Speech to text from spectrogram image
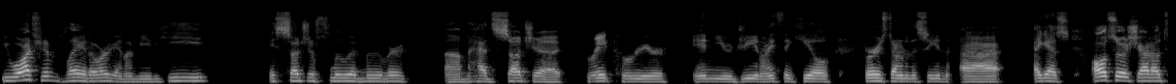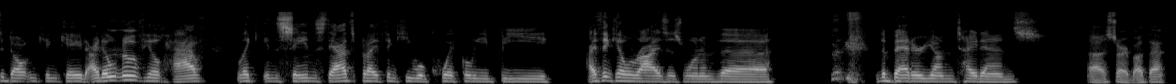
You watch him play at Oregon. I mean, he is such a fluid mover. Um, had such a great career in Eugene. I think he'll burst onto the scene. Uh, I guess also a shout out to Dalton Kincaid. I don't know if he'll have like insane stats, but I think he will quickly be. I think he'll rise as one of the the better young tight ends. Uh, sorry about that.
